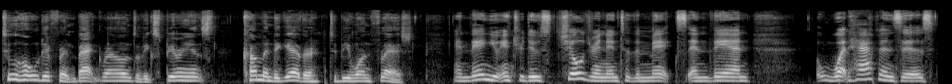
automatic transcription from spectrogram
two whole different backgrounds of experience coming together to be one flesh. And then you introduce children into the mix, and then what happens is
